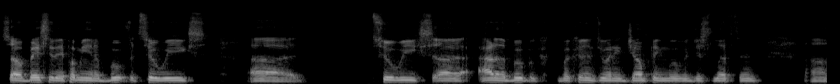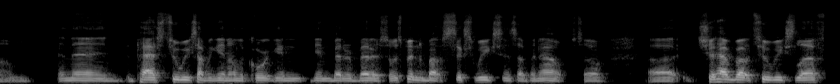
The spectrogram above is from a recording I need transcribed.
So basically, they put me in a boot for two weeks. Uh, two weeks uh, out of the boot, but, but, couldn't do any jumping, moving, just lifting. Um, and then the past two weeks, I've been getting on the court, getting getting better and better. So it's been about six weeks since I've been out. So uh, should have about two weeks left.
